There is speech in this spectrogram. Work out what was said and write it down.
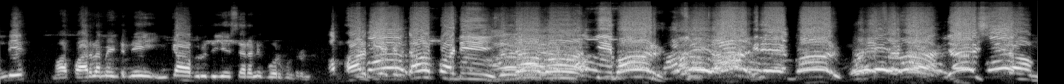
ఉండి మా పార్లమెంట్ని ఇంకా అభివృద్ధి చేస్తారని కోరుకుంటున్నాను. భారతీయ జనతా పార్టీ! జై శ్రీరామ్!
